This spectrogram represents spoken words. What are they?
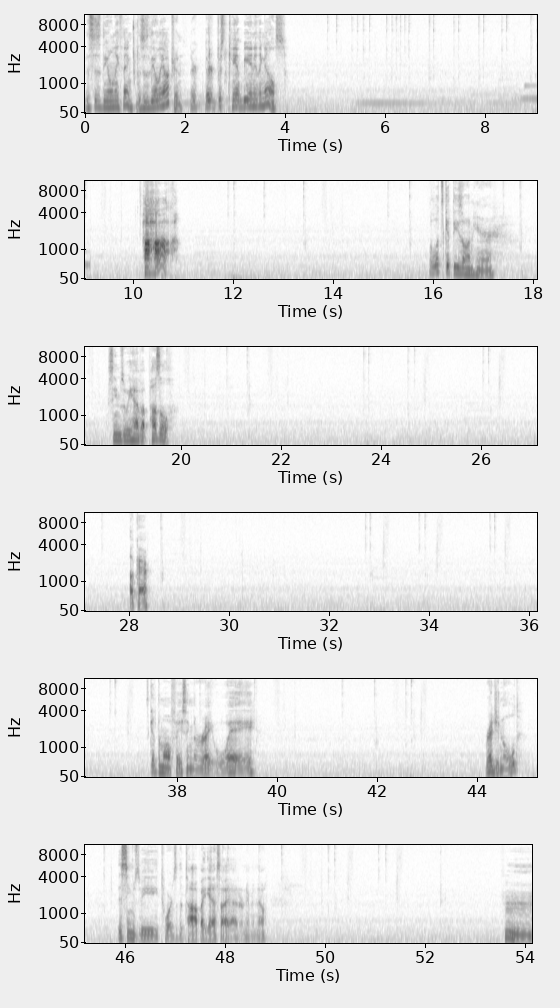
This is the only thing. This is the only option. There, there just can't be anything else. Ha ha! Well, let's get these on here. Seems we have a puzzle. Okay. Get them all facing the right way. Reginald. This seems to be towards the top, I guess. I, I don't even know. Hmm.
